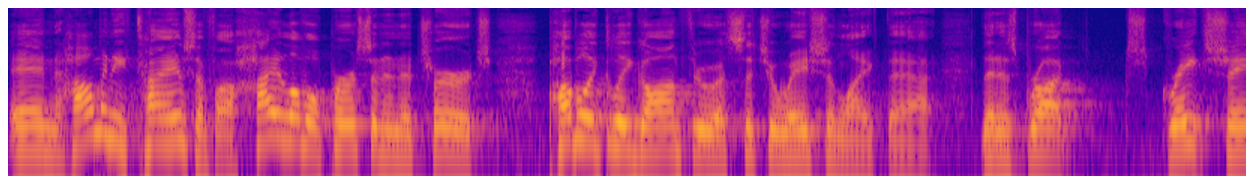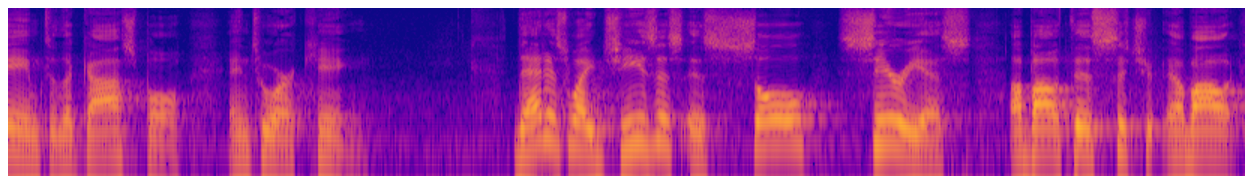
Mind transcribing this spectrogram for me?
And how many times have a high level person in a church publicly gone through a situation like that that has brought great shame to the gospel and to our King. That is why Jesus is so serious about this situ- about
